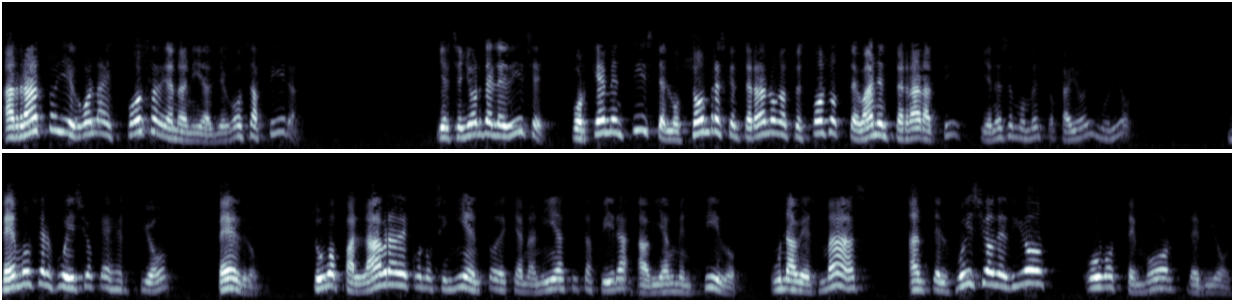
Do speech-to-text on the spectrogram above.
A rato llegó la esposa de Ananías, llegó Zafira. Y el Señor le dice, ¿Por qué mentiste? Los hombres que enterraron a tu esposo te van a enterrar a ti. Y en ese momento cayó y murió. Vemos el juicio que ejerció Pedro. Tuvo palabra de conocimiento de que Ananías y Zafira habían mentido. Una vez más, ante el juicio de Dios hubo temor de Dios,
